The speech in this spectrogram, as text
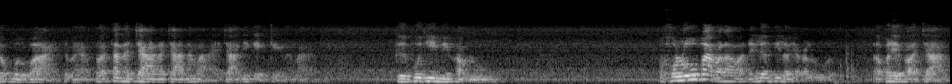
ยกมือไหว้ใช่ไหมครับเพราะท่านอาจารย์อาจารย์ทั้งหลายอาจารย์ที่เก่งๆทั้งหลายคือผู้ที่มีความรู้เขารู้มากกว่าเราในเรื่องที่เราอยากจะรู้ เราก็เรียกเขาอาจารย์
